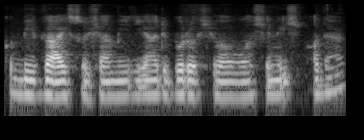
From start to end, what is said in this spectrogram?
Could be via social media the both of you are watching each other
